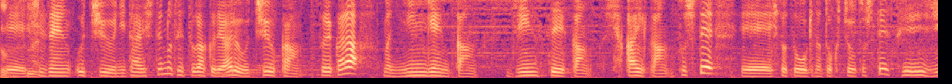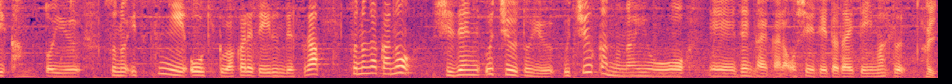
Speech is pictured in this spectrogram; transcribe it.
えー、自然宇宙に対しての哲学である宇宙観。それから、まあ、人間観人生観社会観そして、えー、一つ大きな特徴として政治観というその5つに大きく分かれているんですがその中の自然宇宙という宇宙観の内容を、えー、前回から教えていただいています。はい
